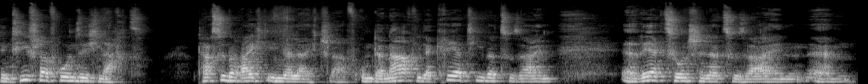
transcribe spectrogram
Den Tiefschlaf holen Sie sich nachts. Tagsüber reicht Ihnen der Leichtschlaf, um danach wieder kreativer zu sein, äh, reaktionsschneller zu sein, ähm,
